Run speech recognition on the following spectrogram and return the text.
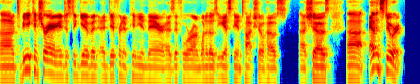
Uh, to be a contrarian, just to give a, a, different opinion there, as if we're on one of those ESPN talk show hosts uh, shows. Uh, Evan Stewart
